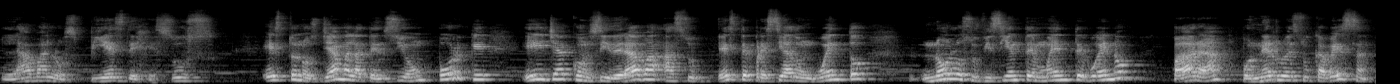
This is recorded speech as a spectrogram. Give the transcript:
lava los pies de Jesús. Esto nos llama la atención porque ella consideraba a su, este preciado ungüento no lo suficientemente bueno para ponerlo en su cabeza,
